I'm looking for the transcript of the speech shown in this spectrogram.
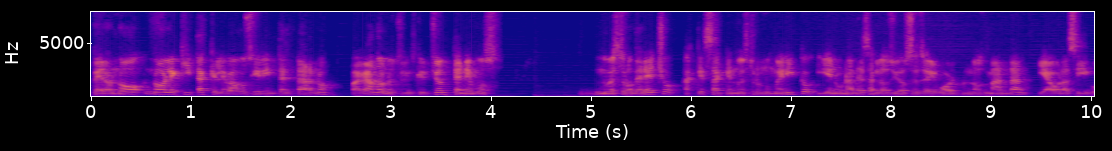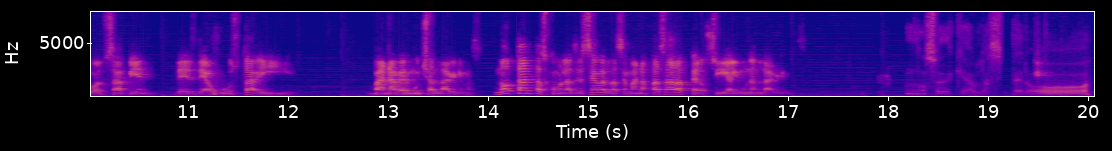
pero no, no le quita que le vamos a ir a intentar, ¿no? Pagando nuestra inscripción tenemos nuestro derecho a que saquen nuestro numerito y en una de esas los dioses del golf nos mandan y ahora sí, Golf Sapien desde Augusta y van a haber muchas lágrimas. No tantas como las de Sebas la semana pasada, pero sí algunas lágrimas no sé de qué hablas, pero,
